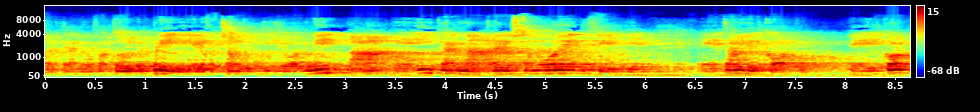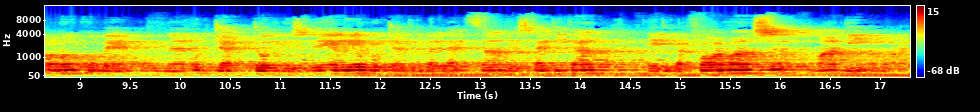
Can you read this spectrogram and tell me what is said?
perché l'abbiamo fatto noi per primi e lo facciamo tutti i giorni, a eh, incarnare questo amore di figli eh, tramite il corpo. E il corpo non come oggetto di desiderio, un oggetto di bellezza, di estetica e di performance, ma di amore.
